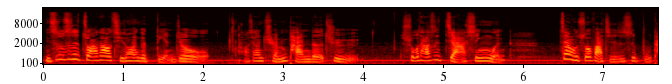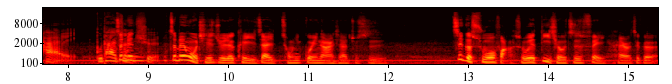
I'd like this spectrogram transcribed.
你是不是抓到其中一个点，就好像全盘的去说它是假新闻，这样的说法其实是不太不太正确。这边我其实觉得可以再重新归纳一下，就是这个说法，所谓地球之肺，还有这个。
